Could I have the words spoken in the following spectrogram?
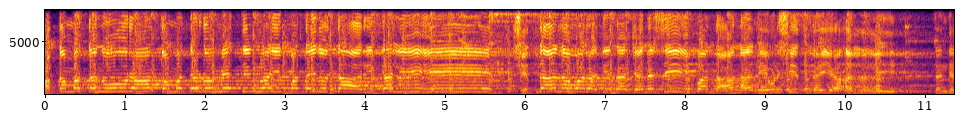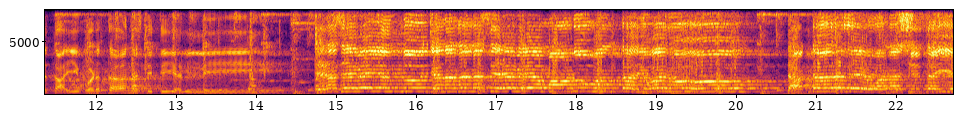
ಹತ್ತೊಂಬತ್ತು ನೂರ ತೊಂಬತ್ತೆರಡು ಮೇ ತಿಂಗಳ ಇಪ್ಪತ್ತೈದು ತಾರೀಕಲ್ಲಿ ಸಿದ್ಧನ ವರದಿಂದ ಜನಸಿ ಬಂದಾನ ರೇವಣ ಸಿದ್ದಯ್ಯ ಅಲ್ಲಿ. ತಂದೆ ತಾಯಿ ಬಡತನ ಸ್ಥಿತಿಯಲ್ಲಿ. ಜನಸೇವೆ ಎಂದು ಜನರನ ಸೇವೆ ಮಾಡುವಂತ ಇವರು ಡಾಕ್ಟರ್ ರೇವಣ ಸಿದ್ದಯ್ಯ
